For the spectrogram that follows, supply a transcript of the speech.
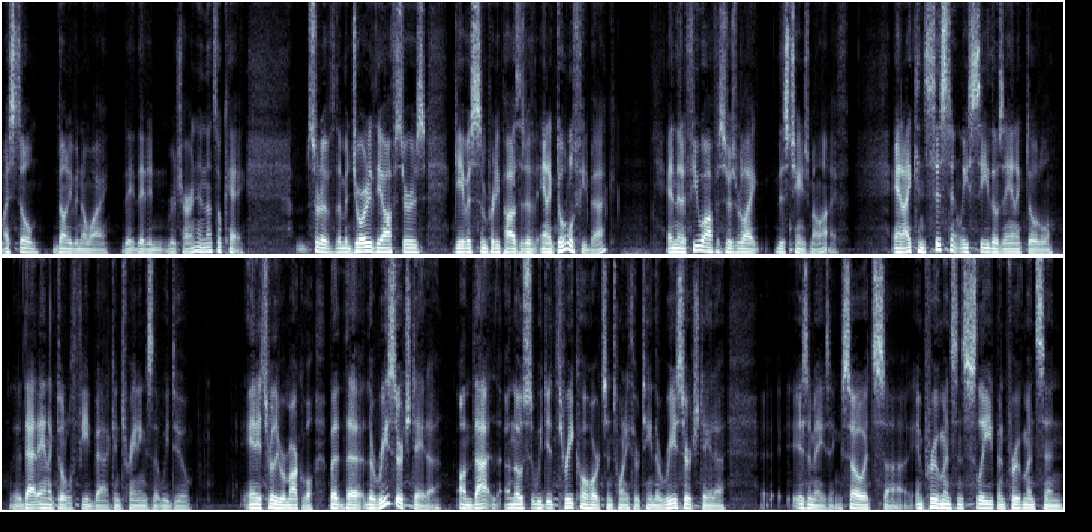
I still don't even know why they, they didn't return, and that's okay. Sort of the majority of the officers gave us some pretty positive anecdotal feedback, and then a few officers were like, "This changed my life," and I consistently see those anecdotal that anecdotal feedback in trainings that we do, and it's really remarkable. But the the research data on that on those we did three cohorts in 2013. The research data is amazing. So it's uh, improvements in sleep, improvements in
